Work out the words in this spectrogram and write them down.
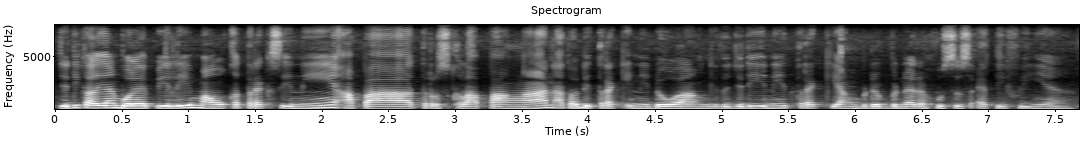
Jadi kalian boleh pilih mau ke trek sini apa terus ke lapangan atau di trek ini doang gitu. Jadi ini trek yang benar-benar khusus ATV-nya.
